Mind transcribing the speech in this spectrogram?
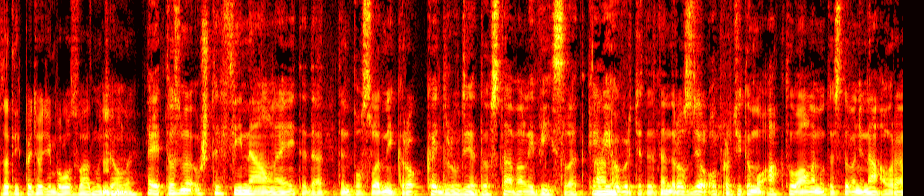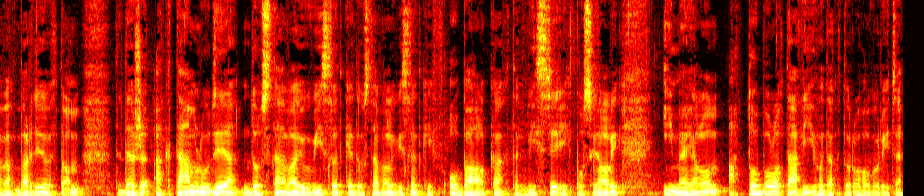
za tých 5 hodín bolo zvládnutelné. Mm-hmm. Hej, to sme už tej finálnej, teda ten posledný krok, keď ľudia dostávali výsledky. Ano. Vy hovoríte ten, ten rozdiel oproti tomu aktuálnemu testovaniu na Orave v Bardejove v tom, teda, že ak tam ľudia dostávajú výsledky, dostávali výsledky v obálkach, tak vy ste ich posielali e-mailom a to bolo bolo tá výhoda, ktorú hovoríte?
